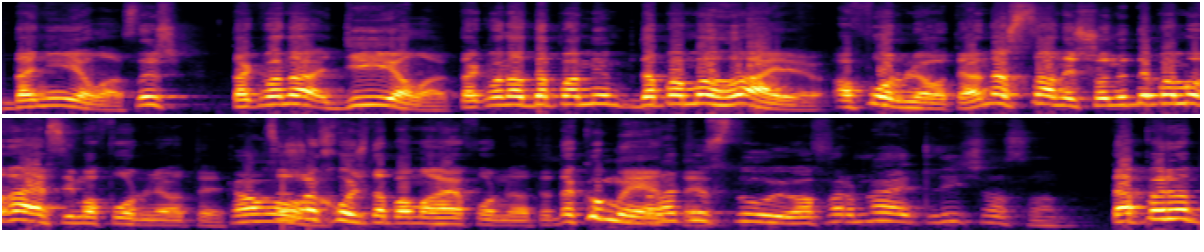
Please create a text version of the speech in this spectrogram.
Даніела, слиш, так вона діяла, так вона допомі- допомагає оформлювати. А наш Санич, що не допомагає всім оформлювати. Кого? Це ж хоч допомагає оформлювати. Документи. Протестую, оформляет лично сам. Та, пер,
